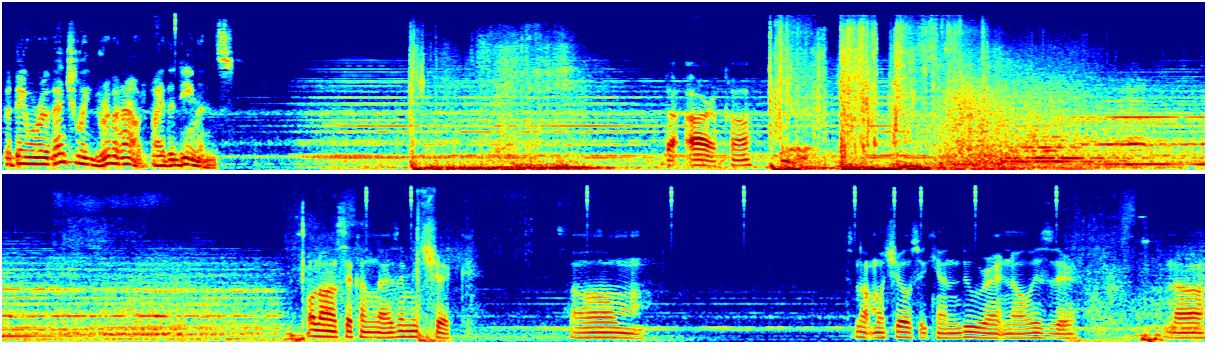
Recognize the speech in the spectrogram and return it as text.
but they were eventually driven out by the demons. The ARC, huh? Hold on a second, guys. Let me check. Um, there's not much else we can do right now, is there? Nah.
